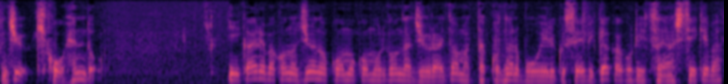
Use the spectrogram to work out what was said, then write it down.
10、気候変動。言い換えればこの10の項目を盛り込んだ従来とは全く異なる防衛力整備が確立案していけば、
